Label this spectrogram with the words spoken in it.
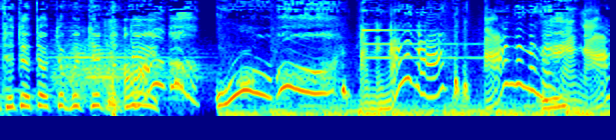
てててててておおあなななあなななな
